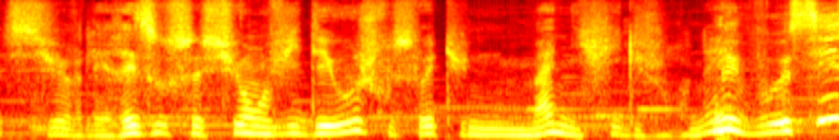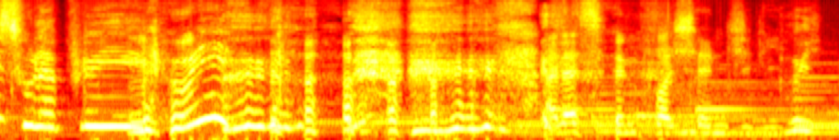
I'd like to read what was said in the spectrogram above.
sur les réseaux sociaux en vidéo. Je vous souhaite une magnifique journée. Mais vous aussi, sous la pluie Mais oui À la semaine prochaine, Julie. Oui.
